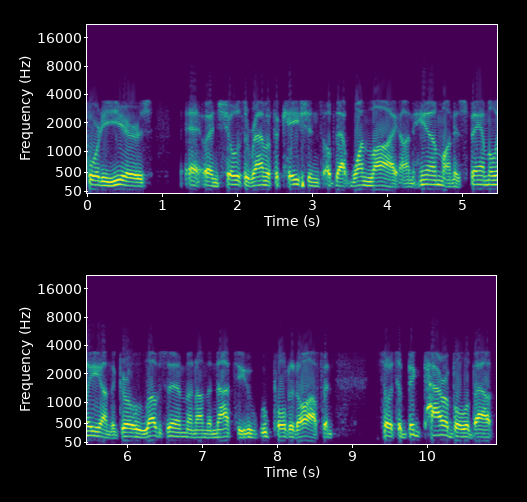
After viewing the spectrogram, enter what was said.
40 years and shows the ramifications of that one lie on him, on his family, on the girl who loves him, and on the Nazi who, who pulled it off. And so it's a big parable about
